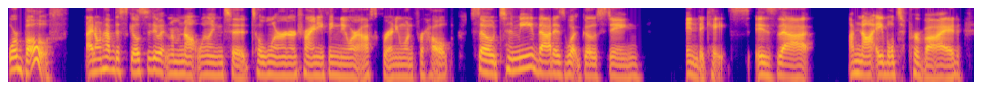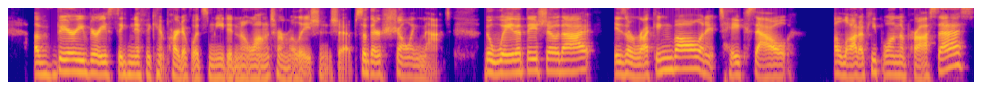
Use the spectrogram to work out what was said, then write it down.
or both. I don't have the skills to do it and I'm not willing to to learn or try anything new or ask for anyone for help. So to me that is what ghosting indicates is that I'm not able to provide a very very significant part of what's needed in a long-term relationship. So they're showing that. The way that they show that is a wrecking ball and it takes out a lot of people in the process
